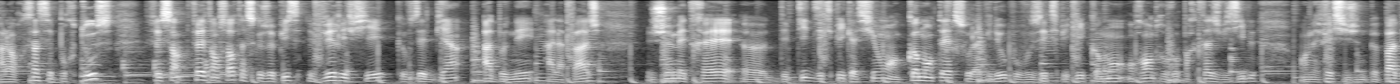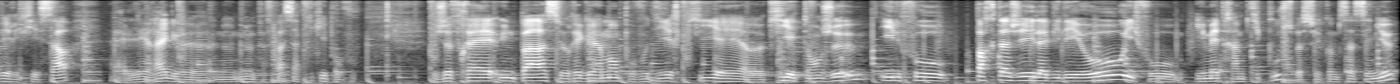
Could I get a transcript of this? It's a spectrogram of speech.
alors ça c'est pour tous, faites en sorte à ce que je puisse vérifier que vous êtes bien abonné à la page. Je mettrai euh, des petites explications en commentaire sous la vidéo pour vous expliquer comment rendre vos partages visibles. En effet, si je ne peux pas vérifier ça, euh, les règles euh, ne peuvent pas s'appliquer pour vous. Je ferai une passe régulièrement pour vous dire qui est, qui est en jeu. Il faut partager la vidéo, il faut y mettre un petit pouce parce que comme ça c'est mieux.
